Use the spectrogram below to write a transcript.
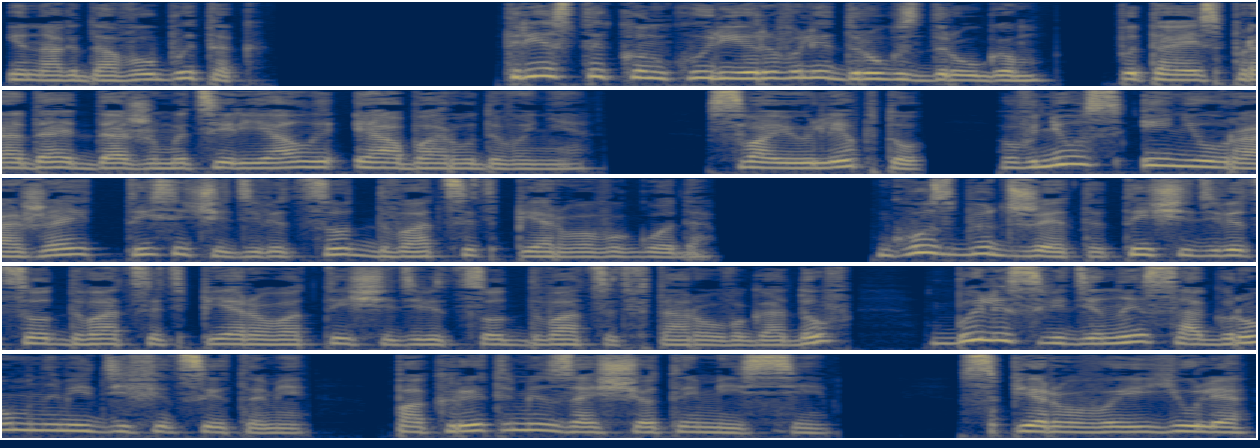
иногда в убыток. тресты конкурировали друг с другом, пытаясь продать даже материалы и оборудование. Свою лепту внес и неурожай 1921 года. Госбюджеты 1921-1922 годов были сведены с огромными дефицитами, покрытыми за счет эмиссии. С 1 июля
